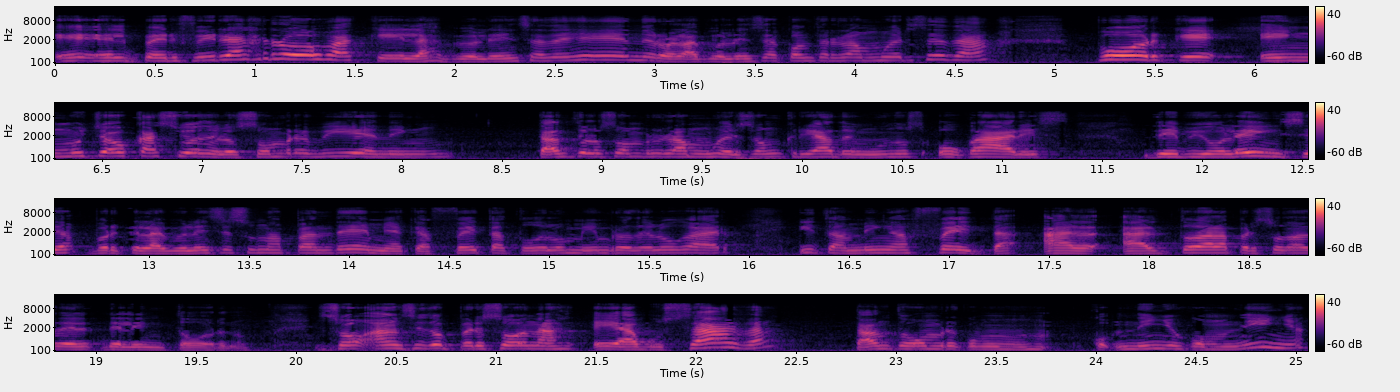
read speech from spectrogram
eh, el perfil arroja que las violencias de género, la violencia contra la mujer se da porque en muchas ocasiones los hombres vienen, tanto los hombres como la mujer son criados en unos hogares de violencia, porque la violencia es una pandemia que afecta a todos los miembros del hogar y también afecta al- a, toda la persona del, del entorno. Son, han sido personas eh, abusadas, tanto hombres como niños como niñas,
